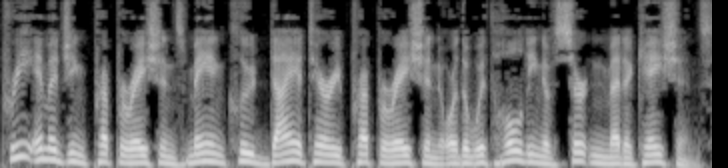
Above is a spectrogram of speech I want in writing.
Pre-imaging preparations may include dietary preparation or the withholding of certain medications.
